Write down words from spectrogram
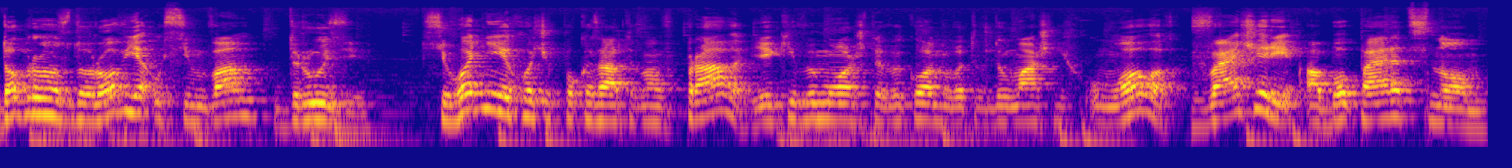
Доброго здоров'я усім вам, друзі! Сьогодні я хочу показати вам вправи, які ви можете виконувати в домашніх умовах ввечері або перед сном.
